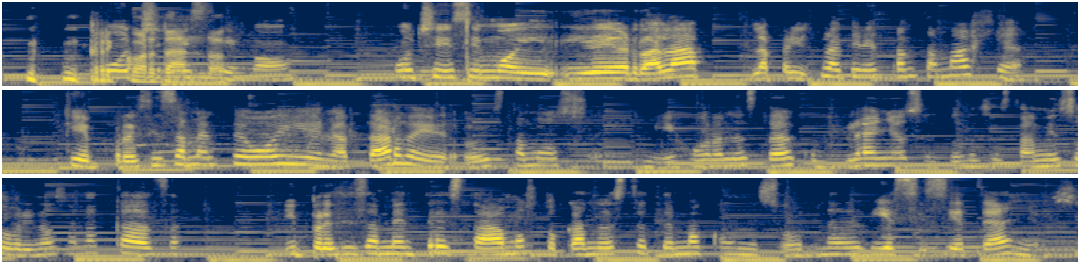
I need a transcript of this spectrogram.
recordando. Muchísimo, muchísimo. Y, y de verdad la, la, película tiene tanta magia que precisamente hoy en la tarde, hoy estamos, mi hijo grande está de cumpleaños, entonces están mis sobrinos en la casa y precisamente estábamos tocando este tema con mi sobrina de 17 años.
